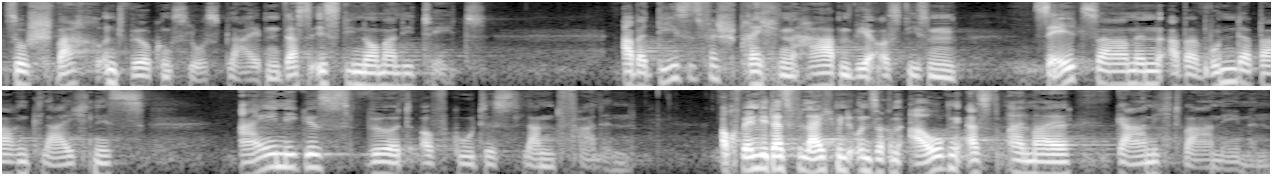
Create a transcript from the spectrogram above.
so schwach und wirkungslos bleiben. Das ist die Normalität. Aber dieses Versprechen haben wir aus diesem seltsamen, aber wunderbaren Gleichnis, einiges wird auf gutes Land fallen. Auch wenn wir das vielleicht mit unseren Augen erst einmal gar nicht wahrnehmen.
